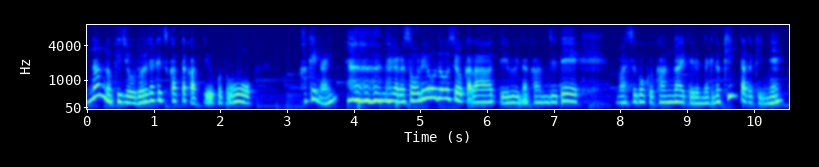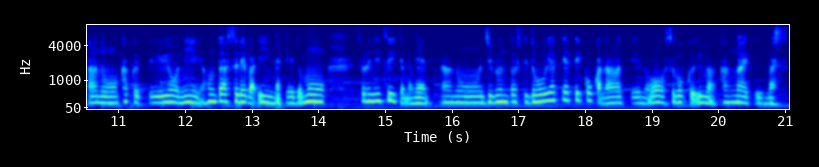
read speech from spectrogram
何の記事をどれだけ使ったかっていうことを書けない？だからそれをどうしようかなっていう風な感じでま、すごく考えてるんだけど切った時にねあの書くっていうように本当はすればいいんだけれどもそれについてもねあの自分としてどうやってやっていこうかなっていうのをすごく今考えています。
